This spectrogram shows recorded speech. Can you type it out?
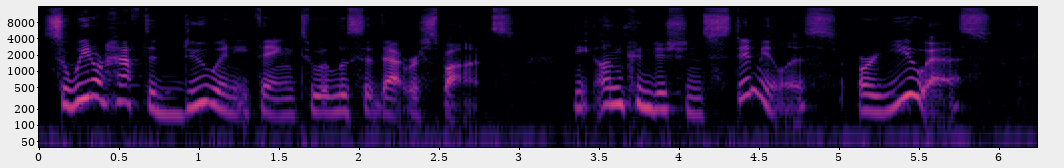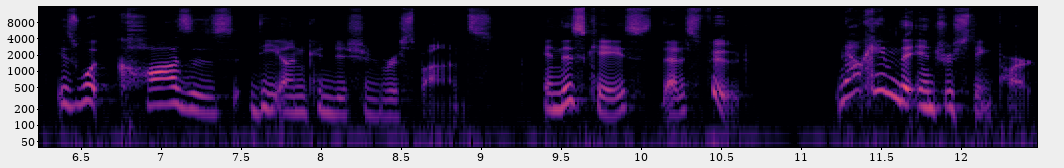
so we don't have to do anything to elicit that response. The unconditioned stimulus, or US, is what causes the unconditioned response. In this case, that is food. Now came the interesting part.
